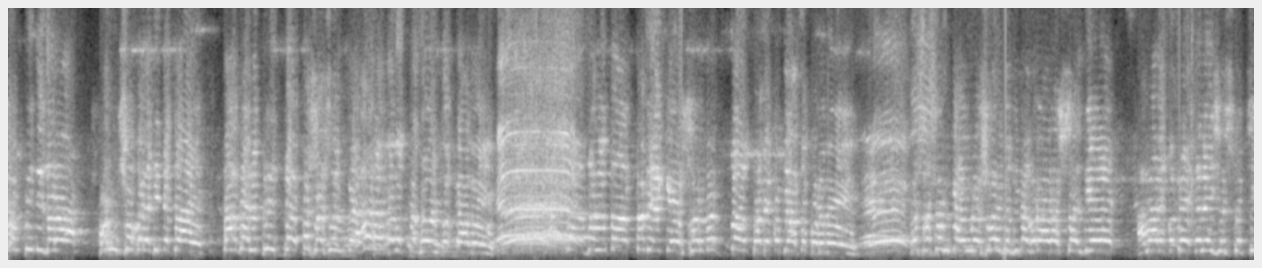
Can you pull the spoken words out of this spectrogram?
সম্প্রীতি যারা ধ্বংস করে দিতে চায় তাদের বিরুদ্ধে প্রশাসনকে আরও ব্যবস্থা গ্রহণ করতে হবে। জনতা তাদেরকে সর্বোচ্চভাবে প্রতিহত করবে। প্রশাসনকে আমরা সহযোগিতা করার আশ্বাস দিয়ে আমার কথা এখানেই শেষ করছি।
